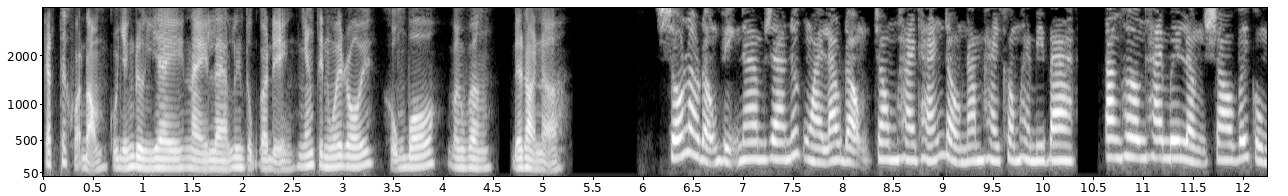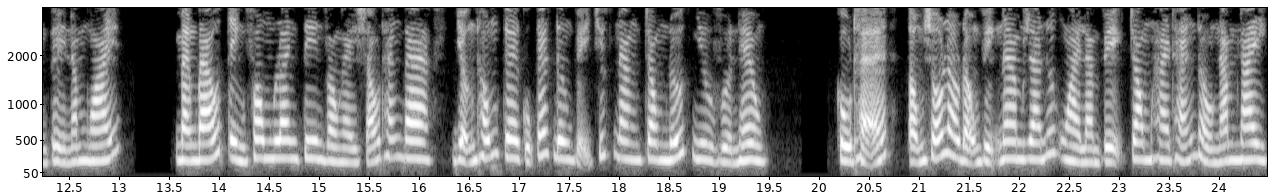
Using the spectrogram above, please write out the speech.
Cách thức hoạt động của những đường dây này là liên tục gọi điện, nhắn tin quấy rối, khủng bố, vân vân để đòi nợ. Số lao động Việt Nam ra nước ngoài lao động trong 2 tháng đầu năm 2023 tăng hơn 20 lần so với cùng kỳ năm ngoái. Mạng báo Tiền Phong loan tin vào ngày 6 tháng 3 dẫn thống kê của các đơn vị chức năng trong nước như vừa nêu. Cụ thể, tổng số lao động Việt Nam ra nước ngoài làm việc trong 2 tháng đầu năm nay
